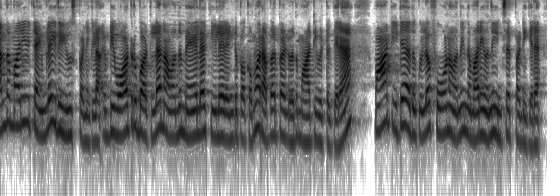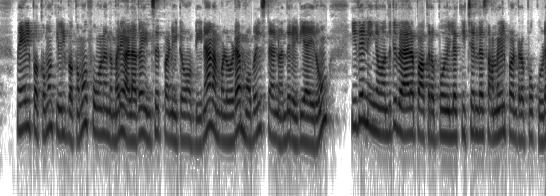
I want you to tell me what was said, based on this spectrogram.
அந்த மாதிரி டைமில் இது யூஸ் பண்ணிக்கலாம். இப்படி வாட்டர் பாட்டிலில் நான் வந்து மேலே கீழே ரெண்டு பக்கமும் ரப்பர் பேண்ட் வந்து மாட்டி விட்டுக்கிறேன். மாட்டிட்டு அதுக்குள்ளே ஃபோனை வந்து இந்த மாதிரி வந்து இன்சர்ட் பண்ணிக்கிறேன். மேல் பக்கமும் கீழ் பக்கமும் ஃபோனை இந்த மாதிரி அழகாக இன்சர்ட் பண்ணிட்டோம் அப்படின்னா நம்மளோட மொபைல் ஸ்டாண்ட் வந்து ரெடி ஆயிரும். இதை நீங்கள் வந்துட்டு வேலை பார்க்குறப்போ இல்லை கிச்சனில் சமையல் பண்ணுறப்போ கூட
